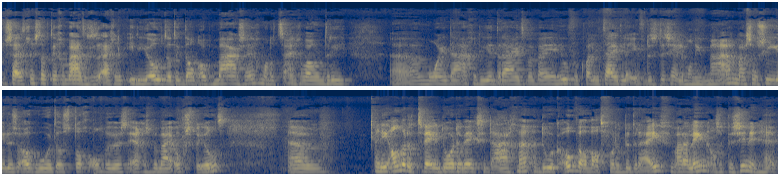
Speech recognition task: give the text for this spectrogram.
zei het gisteren ook tegen Maarten. Het is eigenlijk idioot dat ik dan ook maar zeg. Want het zijn gewoon drie uh, mooie dagen die je draait. Waarbij je heel veel kwaliteit levert. Dus het is helemaal niet maar. Maar zo zie je dus ook hoe het als toch onbewust ergens bij mij ook speelt. Um, en die andere twee door de weekse dagen doe ik ook wel wat voor het bedrijf. Maar alleen als ik er zin in heb.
